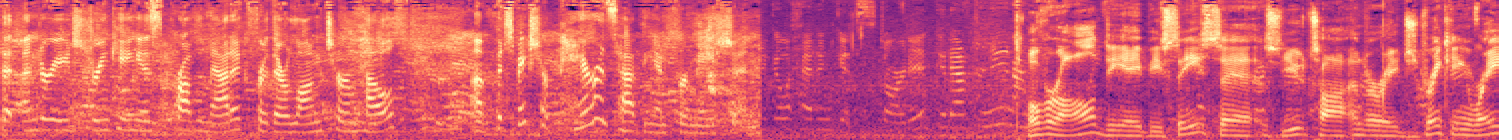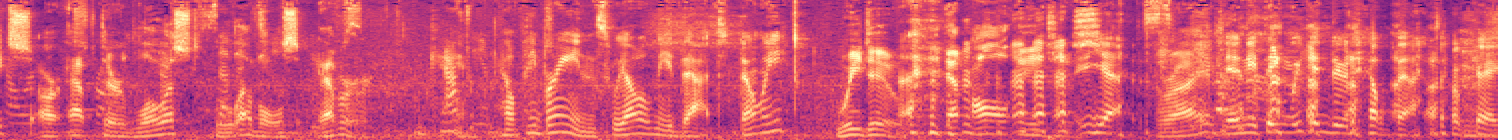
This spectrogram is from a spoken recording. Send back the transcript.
that underage drinking is problematic for their long-term health, uh, but to make sure parents have the information. Go ahead and get started. Good afternoon. Overall, DABC says Utah underage drinking rates are at their lowest levels ever. Okay. Healthy brains. We all need that, don't we? We do, at all ages. Yes. Right? Anything we can do to help that. Okay.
